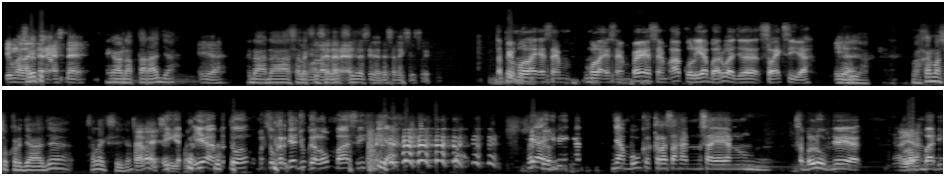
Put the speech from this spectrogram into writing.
dimulai Jadi dari SD. tinggal daftar aja. Iya, Tidak ada dimulai dari seleksi-seleksi. SD tidak ada seleksi. Tapi Betul, mulai SM mulai SMP, SMA, kuliah baru aja seleksi ya. Iya. Iya. Bahkan masuk kerja aja seleksi kan. Seleksi. Iya, iya betul. Masuk kerja juga lomba sih. Iya. ya ini kan nyambung ke keresahan saya yang sebelumnya ya. Iya. Lomba di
